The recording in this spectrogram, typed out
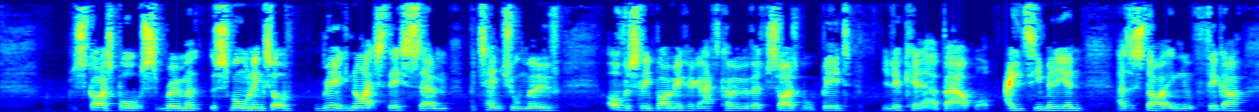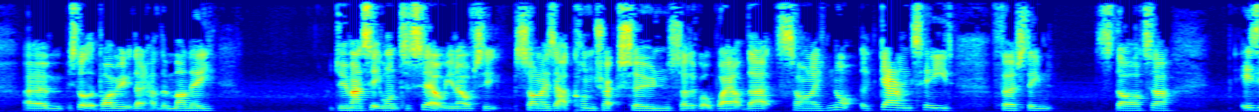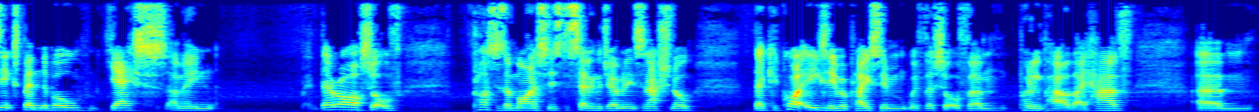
Sky Sports rumour this morning sort of reignites this um, potential move. Obviously, Bayern Munich are going to have to come in with a sizable bid. You're looking at about, what, 80 million as a starting figure. Um, it's not that Bayern Munich don't have the money do Man City want to sell? You know, obviously Sane's out of contract soon, so they've got to weigh up that. Sane's not a guaranteed first team starter. Is he expendable? Yes. I mean, there are sort of pluses and minuses to selling the German international. They could quite easily replace him with the sort of um, pulling power they have. Um,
